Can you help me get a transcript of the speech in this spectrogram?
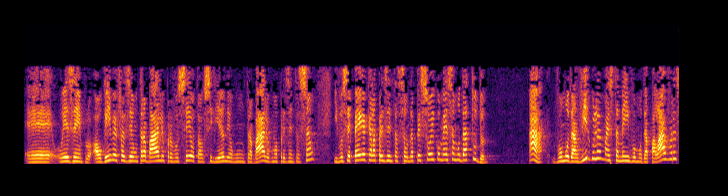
É, um exemplo, alguém vai fazer um trabalho para você, ou está auxiliando em algum trabalho, alguma apresentação, e você pega aquela apresentação da pessoa e começa a mudar tudo. Ah, vou mudar a vírgula, mas também vou mudar palavras.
